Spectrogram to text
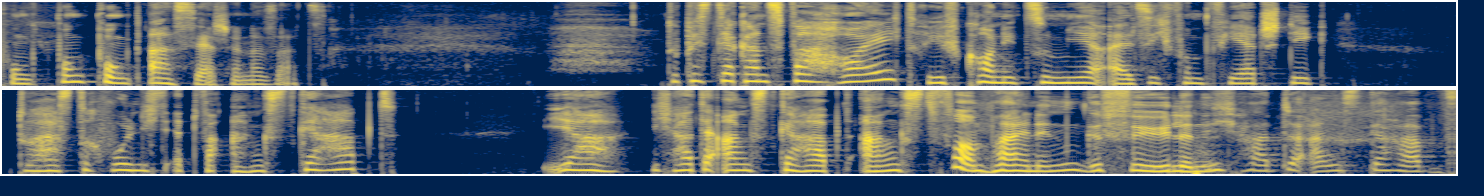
Punkt, Punkt, Punkt. Ah, sehr schöner Satz. Du bist ja ganz verheult, rief Conny zu mir, als ich vom Pferd stieg. Du hast doch wohl nicht etwa Angst gehabt? Ja, ich hatte Angst gehabt, Angst vor meinen Gefühlen. Ich hatte Angst gehabt.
